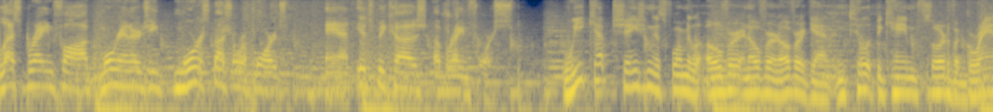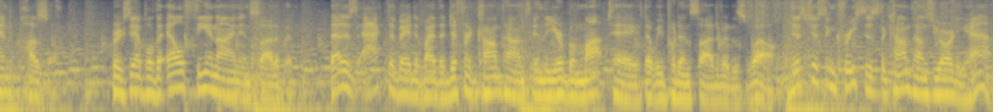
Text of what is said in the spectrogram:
less brain fog, more energy, more special reports, and it's because of Brain Force. We kept changing this formula over and over and over again until it became sort of a grand puzzle. For example, the L-theanine inside of it, that is activated by the different compounds in the yerba mate that we put inside of it as well. This just increases the compounds you already have.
